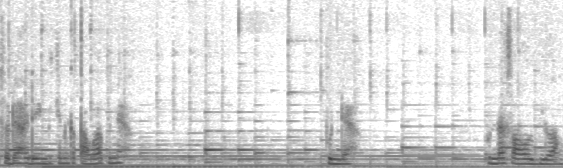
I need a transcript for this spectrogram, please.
Sudah ada yang bikin ketawa, Bunda. Bunda. Bunda selalu bilang,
